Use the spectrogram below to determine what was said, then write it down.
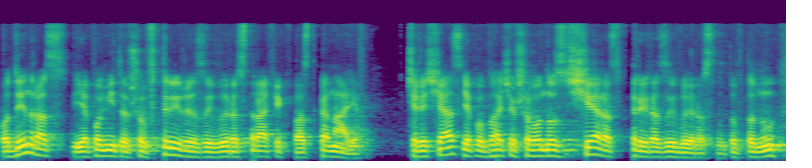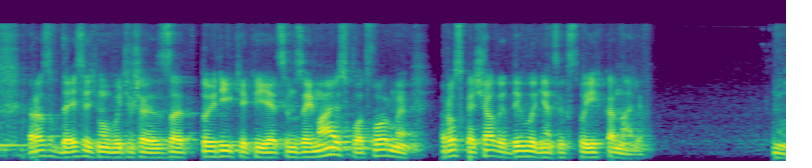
Один раз я помітив, що в три рази вирос трафік фаст-каналів. Через час я побачив, що воно ще раз в три рази виросло. Тобто, ну, раз в 10, мабуть, вже за той рік, який я цим займаюсь, платформи розкачали дивлення цих своїх каналів. Ну,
